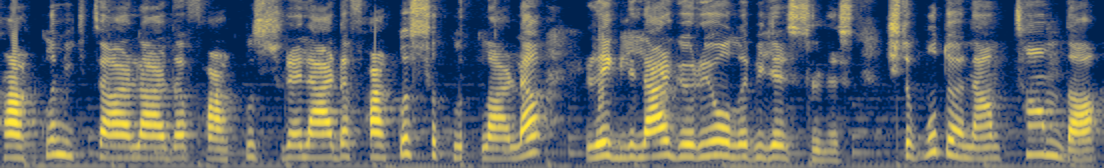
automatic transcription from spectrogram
farklı miktarlarda, farklı sürelerde, farklı sıklıklarla regliler görüyor olabilirsiniz. İşte bu dönem tam da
